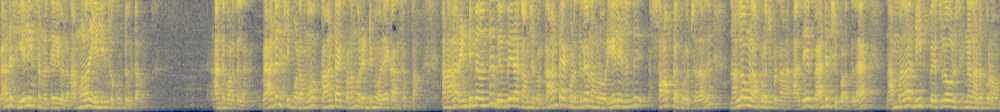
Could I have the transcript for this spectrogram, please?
பேட்டில் ஏலியன்ஸ் நம்ம தெரியல நம்மளால ஏலியன்ஸை கூப்பிட்டுக்கிட்டோம். அந்த படத்தில். பேட்டில் ஷிப் படமும் கான்டாக்ட் படமும் ரெண்டுமே ஒரே கான்செப்ட் தான். ஆனால் ரெண்டுமே வந்து வெவ்வேறா காமிச்சிருப்பாங்க கான்டாக்ட் படத்தில் நம்மள ஒரு ஏலியன் வந்து சாஃப்ட் அப்ரோச் அதாவது நல்லவங்களை அப்ரோச் பண்ணாங்க. அதே பேட்டில் ஷிப் நம்ம தான் டீப் ஸ்பேஸில் ஒரு சிக்னல் அனுப்புறோம்.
